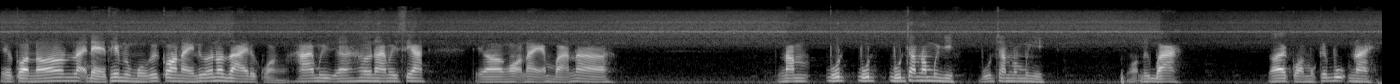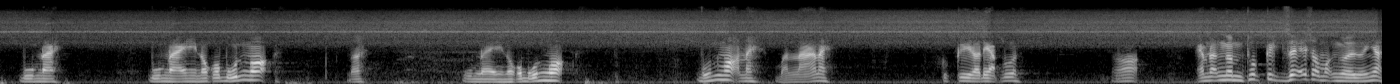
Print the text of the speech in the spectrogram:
Thì còn nó lại đẻ thêm được một cái con này nữa, nó dài được khoảng 20 hơn 20 cm thì à, uh, ngọn này em bán là năm bốn bốn bốn trăm năm mươi nghìn bốn trăm năm mươi nghìn. Ngọn thứ ba. Rồi còn một cái bụm này bùm này. Bùm này thì nó có bốn ngọn. Đây bùm này thì nó có bốn ngọn. Bốn ngọn này bản lá này. Cực kỳ là đẹp luôn. Đó. Em đã ngâm thuốc kích dễ cho mọi người rồi nhá.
